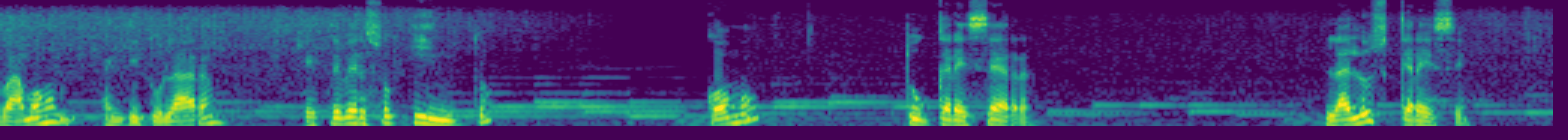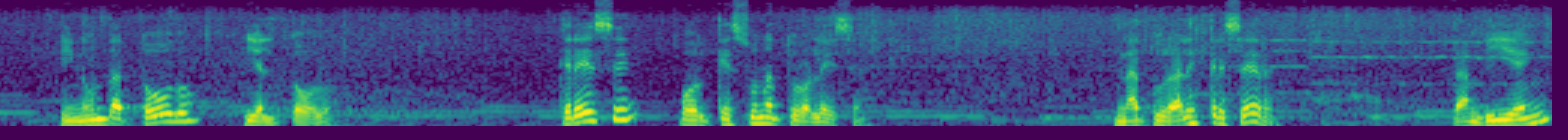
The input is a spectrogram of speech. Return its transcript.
Vamos a intitular este verso quinto como crecer. La luz crece, inunda todo y el todo. Crece porque es su naturaleza. Natural es crecer. También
